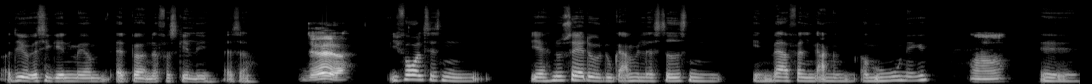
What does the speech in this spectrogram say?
Og det er jo også igen med, at børn er forskellige. Altså, Ja, ja. I forhold til sådan, ja, nu sagde du, at du gerne ville afsted sådan, en, i hvert fald en gang om ugen, ikke? Mm. Øh,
